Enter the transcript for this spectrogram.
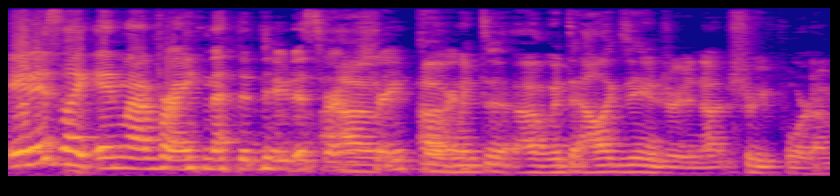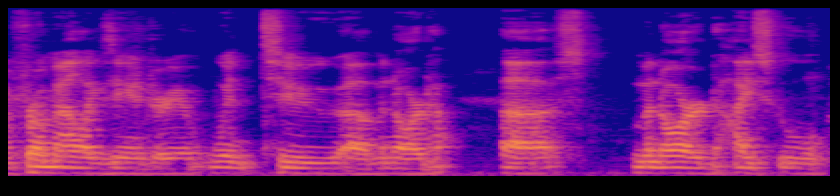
It is like in my brain that the dude is from I, Shreveport. I went to I went to Alexandria, not Shreveport. I'm from Alexandria. Went to uh, Menard uh, Menard High School,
